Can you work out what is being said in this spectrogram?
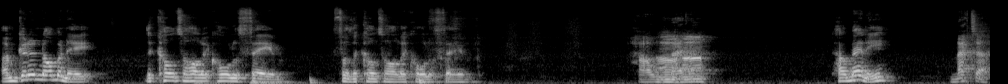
I'm going to nominate the Cultaholic Hall of Fame for the Cultaholic Hall of Fame. how Uh-huh. meta. How many? Meta.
